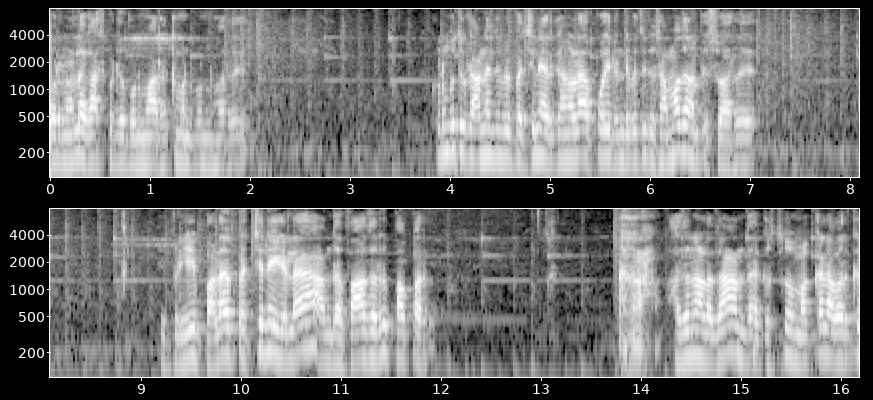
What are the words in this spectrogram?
ஒரு நல்ல ஹாஸ்பிட்டல் போகணுமா ரெக்கமெண்ட் பண்ணுவார். குடும்பத்துக்கு அண்ணன் தம்பி பிரச்சனையாக இருக்காங்களா? போய் ரெண்டு பேத்துக்கு சமாதானம் பேசுவார். இப்படி பல பிரச்சனைகளை அந்த ஃபாதர் பார்ப்பார். அதனால தான் அந்த கிறிஸ்துவ மக்கள் அவருக்கு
